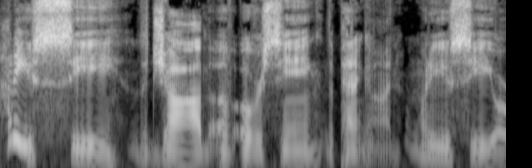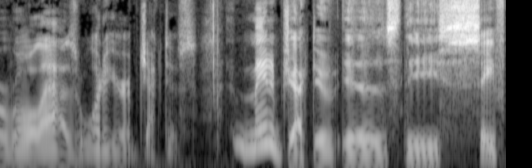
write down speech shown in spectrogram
How do you see the job of overseeing the Pentagon? What do you see your role as? What are your objectives? main objective is the safe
